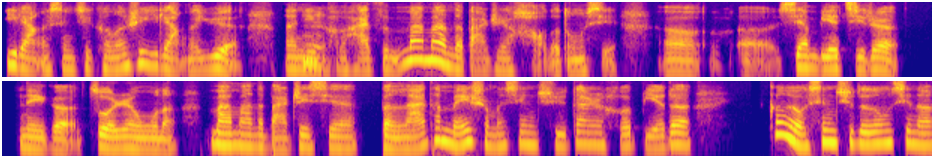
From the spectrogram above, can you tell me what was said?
一两个星期，可能是一两个月，那你和孩子慢慢的把这些好的东西，呃呃，先别急着那个做任务呢，慢慢的把这些本来他没什么兴趣，但是和别的更有兴趣的东西呢，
